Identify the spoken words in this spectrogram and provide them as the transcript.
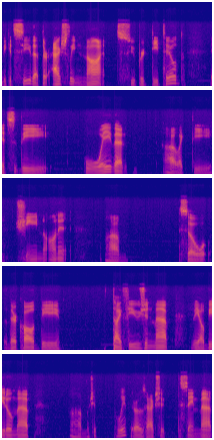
we could see that they're actually not super detailed. It's the way that uh, like the sheen on it. Um, so they're called the diffusion map, the albedo map, um, which I believe those are actually the same map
